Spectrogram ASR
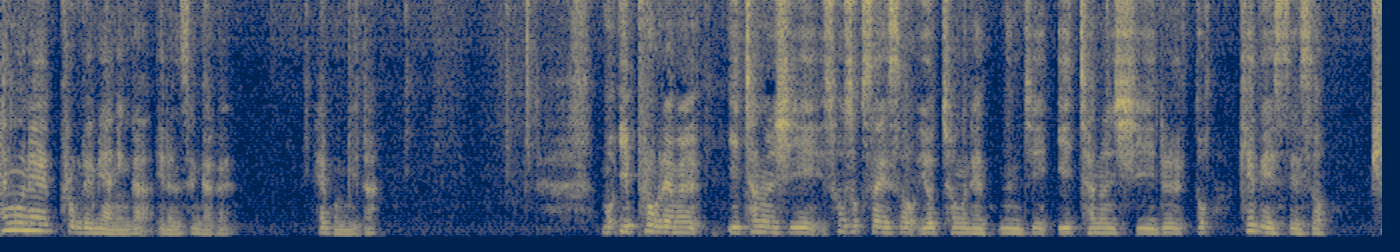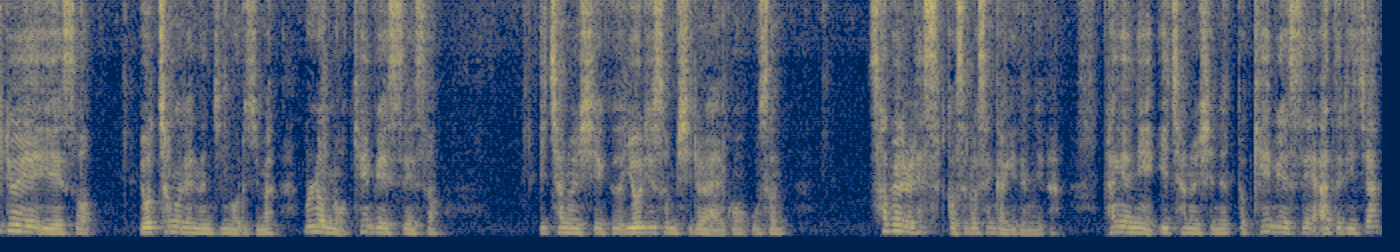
행운의 프로그램이 아닌가 이런 생각을 해봅니다. 뭐 이 프로그램을 이찬원 씨 소속사에서 요청을 했는지 이찬원 씨를 또 KBS에서 필요에 의해서 요청을 했는지 모르지만 물론 뭐 KBS에서 이찬원 씨의 그 요리 솜씨를 알고 우선 섭외를 했을 것으로 생각이 됩니다. 당연히 이찬원 씨는 또 KBS의 아들이자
